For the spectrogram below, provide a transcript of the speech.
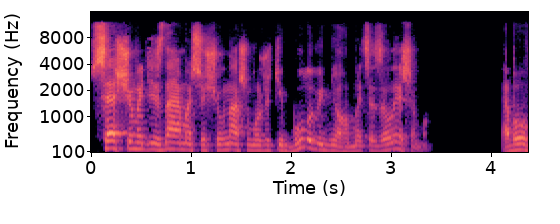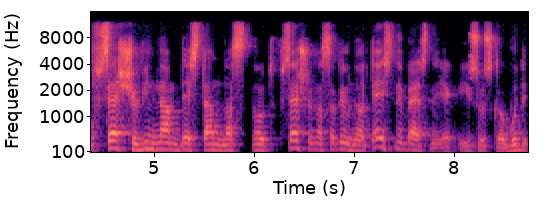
Все, що ми дізнаємося, що в нашому житті було від нього, ми це залишимо. Або все, що він нам десь там нас, от все, що насадив не Отець Небесний, як Ісус сказав, буде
